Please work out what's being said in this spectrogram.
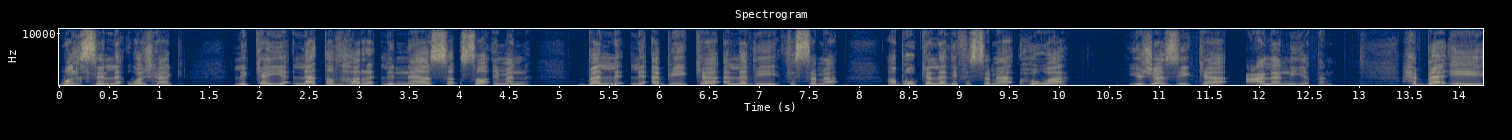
واغسل وجهك لكي لا تظهر للناس صائما بل لأبيك الذي في السماء. أبوك الذي في السماء هو يجازيك علانية. أحبائي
